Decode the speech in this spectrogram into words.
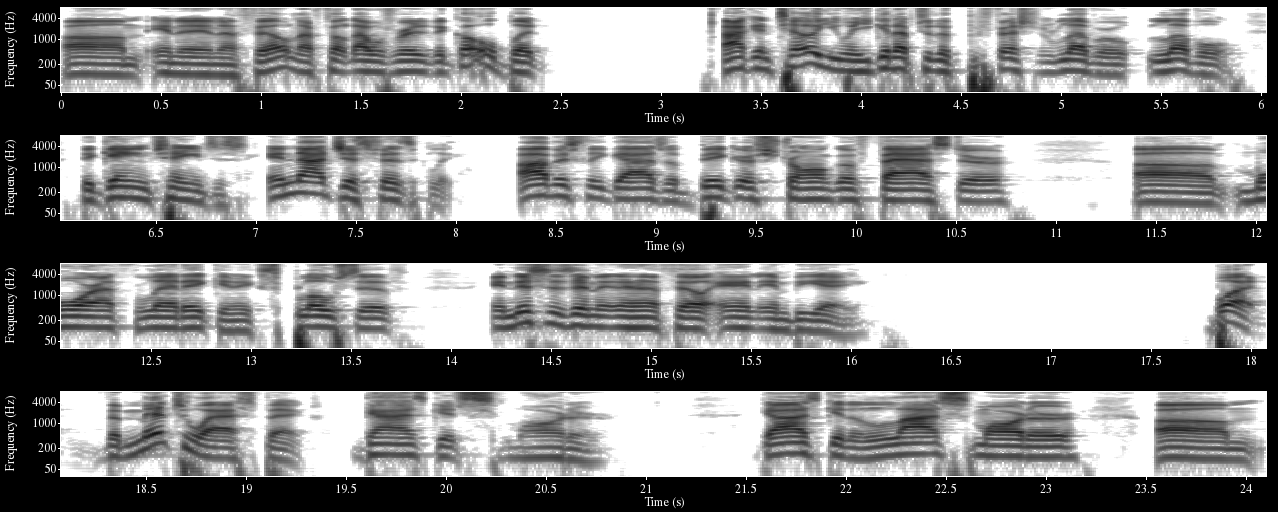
um, in the NFL, and I felt I was ready to go. But I can tell you, when you get up to the professional level, level, the game changes, and not just physically. Obviously, guys are bigger, stronger, faster uh, more athletic and explosive. And this is in the NFL and NBA. But the mental aspect, guys get smarter. Guys get a lot smarter. Um,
